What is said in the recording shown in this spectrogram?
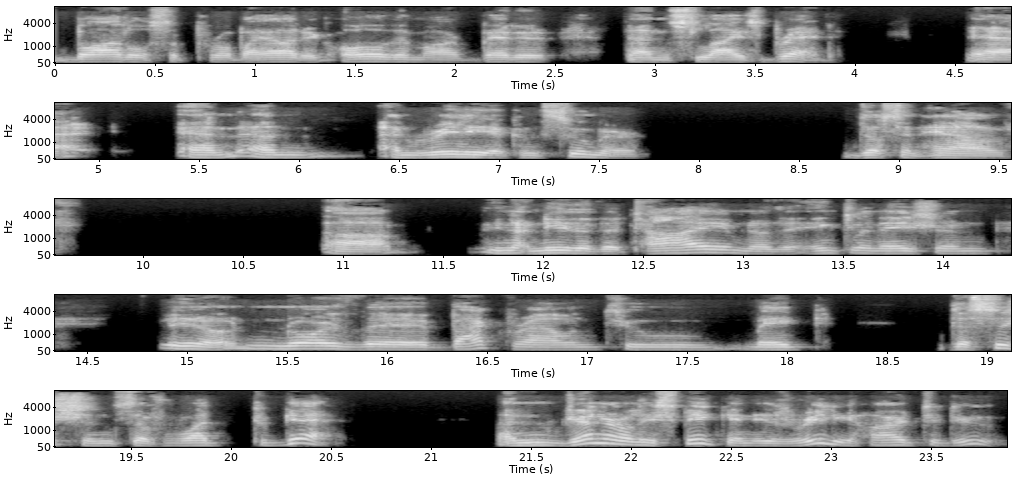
bottles of probiotic, all of them are better than sliced bread. Yeah, and and and really, a consumer doesn't have, uh, you know, neither the time nor the inclination, you know, nor the background to make decisions of what to get. And generally speaking, is really hard to do.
